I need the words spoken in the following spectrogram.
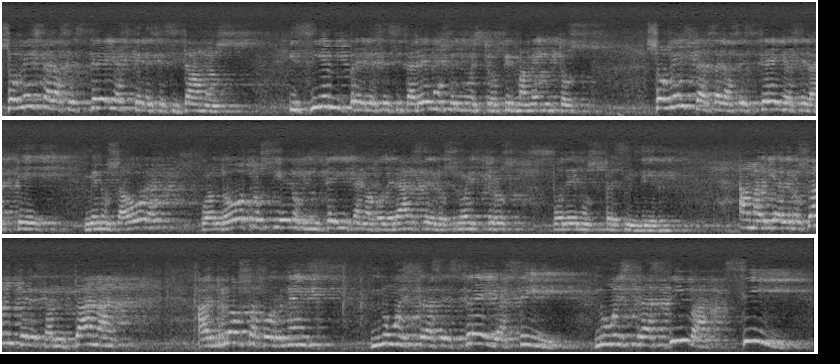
Son estas las estrellas que necesitamos y siempre necesitaremos en nuestros firmamentos. Son estas las estrellas de las que, menos ahora, cuando otros cielos intentan apoderarse de los nuestros, podemos prescindir. A María de los Ángeles Santana, a Rosa Fornés, nuestras estrellas, sí, nuestras divas, sí,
